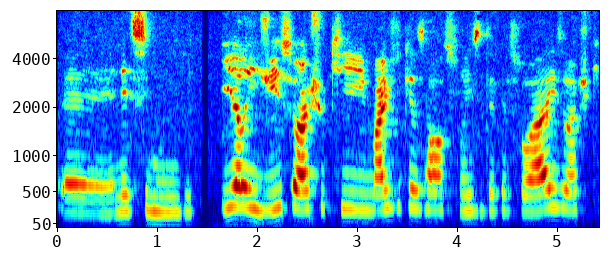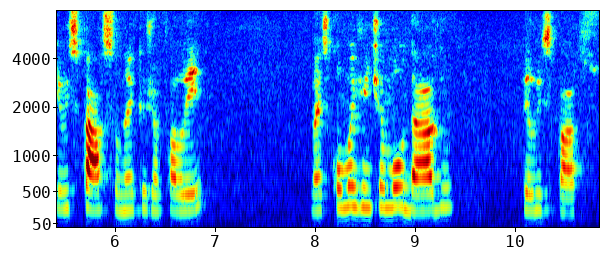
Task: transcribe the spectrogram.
é, nesse mundo. E além disso, eu acho que mais do que as relações interpessoais, eu acho que o espaço, né, que eu já falei, mas como a gente é moldado pelo espaço.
